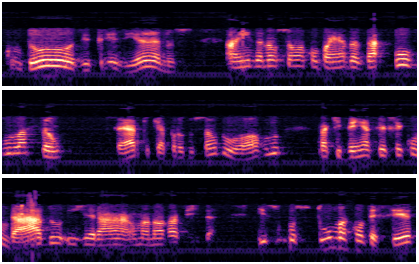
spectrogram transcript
com 12, 13 anos ainda não são acompanhadas da ovulação, certo? Que é a produção do óvulo para que venha a ser fecundado e gerar uma nova vida. Isso costuma acontecer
